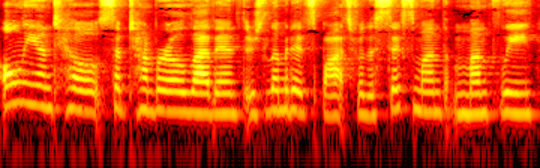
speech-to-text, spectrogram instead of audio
only until September 11th. There's limited spots for the six month monthly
